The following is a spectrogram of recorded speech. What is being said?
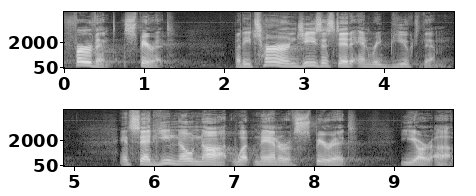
fervent spirit. But he turned, Jesus did, and rebuked them and said, Ye know not what manner of spirit ye are of.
